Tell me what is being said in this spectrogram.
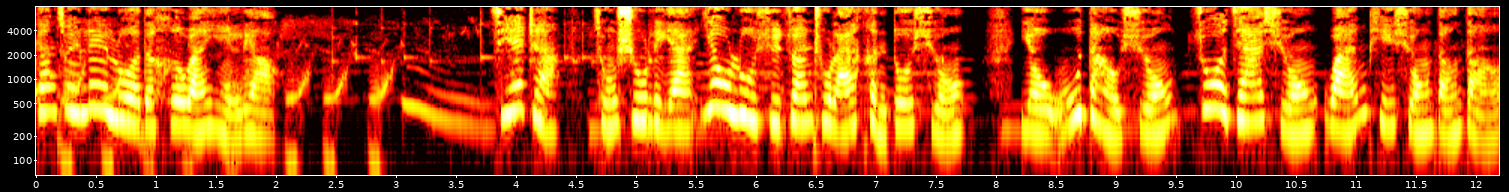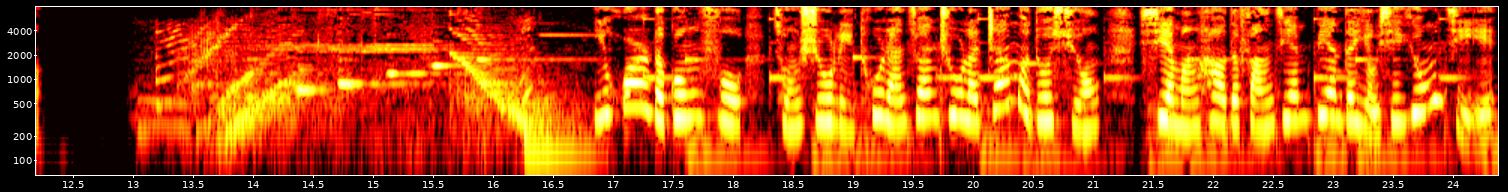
干脆利落的喝完饮料。接着，从书里呀又陆续钻出来很多熊，有舞蹈熊、作家熊、顽皮熊等等。一会儿的功夫，从书里突然钻出了这么多熊，谢蒙浩的房间变得有些拥挤。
